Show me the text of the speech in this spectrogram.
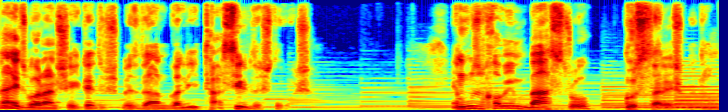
نه اجبارا شکلتش بزن ولی تأثیر داشته باشن امروز می‌خوام این بحث رو گسترش بدم.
